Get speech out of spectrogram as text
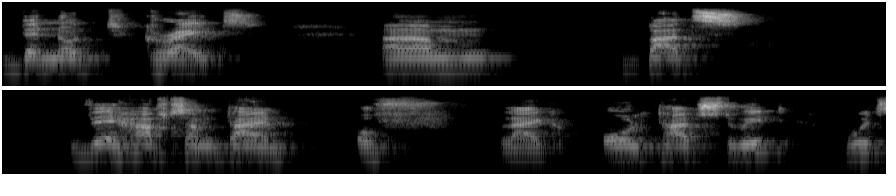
they're not great, um, but they have some type of like old touch to it, which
